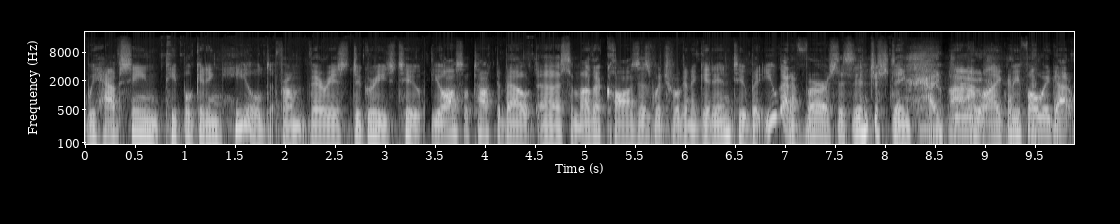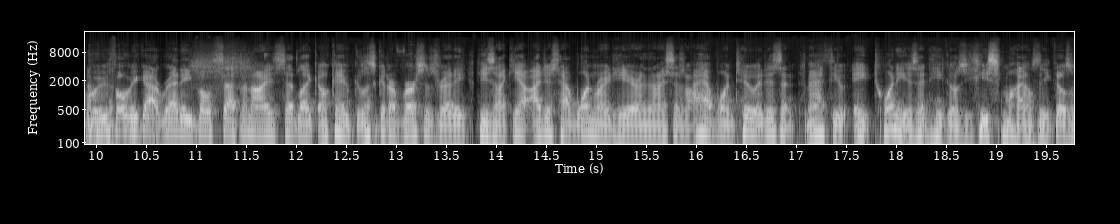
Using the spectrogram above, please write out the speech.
We have seen people getting healed from various degrees too. You also talked about uh, some other causes, which we're going to get into, but you got a verse. It's interesting. I I'm do. like before we got before we got ready, both Seth and I said like, okay, let's get our verses ready. He's like, yeah, I just have one right here, and then I says, I have one too. It isn't Matthew eight twenty, is it? And he goes, he smiles. He goes,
